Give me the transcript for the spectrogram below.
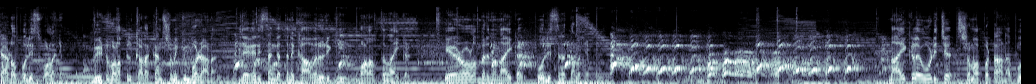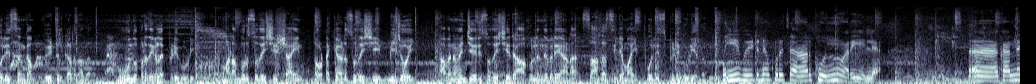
ഷാഡോ പോലീസ് വളഞ്ഞു. വീട്ടുവളപ്പിൽ കടക്കാൻ ശ്രമിക്കുമ്പോഴാണ് ലഹരി സംഘത്തിന് കാവലൊരുക്കി വളർത്തു നായ്ക്കൾ. ഏഴോളം വരുന്ന നായ്ക്കൾ പോലീസിനെ തടഞ്ഞു. നായ്ക്കളെ ഓടിച്ച് ശ്രമപ്പെട്ടാണ് പോലീസ് സംഘം വീട്ടിൽ കടന്നത്. മൂന്ന് പ്രതികളെ പിടികൂടി. മണമ്പൂർ സ്വദേശി ഷൈൻ തോട്ടക്കാട് സ്വദേശി ബിജോയ് അവനവഞ്ചേരി സ്വദേശി രാഹുൽ എന്നിവരെയാണ് സാഹസികമായി പോലീസ് പിടികൂടിയത്. ഈ വീടിനെ കുറിച്ച് ആർക്കും ഒന്നും അറിയില്ല. കാരണം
